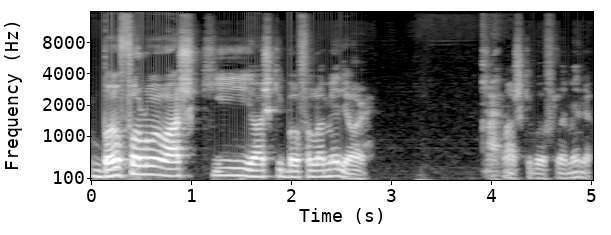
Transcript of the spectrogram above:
Buffalo, eu acho que eu acho que Buffalo é melhor. É. Eu acho que Buffalo é melhor.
